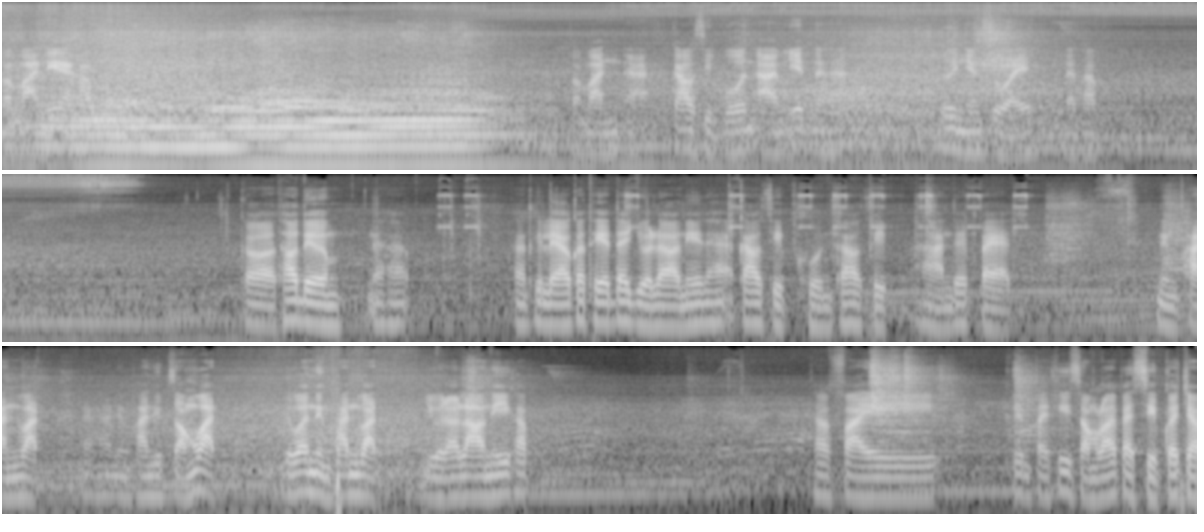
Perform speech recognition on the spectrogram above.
ประมาณนี้ครับ ประมาณอะ90 โวลต์ RMS นะฮะคลื่นยังสวยนะครับ ก็เท่าเดิมนะครับครั้งที่แล้วก็เทสได้อยู่ราวนี้นะฮะ 90คูณ90 หารด้วย8 1,000 วัตต์ นะฮะ1,012วัตต์ หรือว่า1,000วัตต์ อยู่ราวๆนี้ครับ ถ้าไฟขึ้นไปที่280ก็จะ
